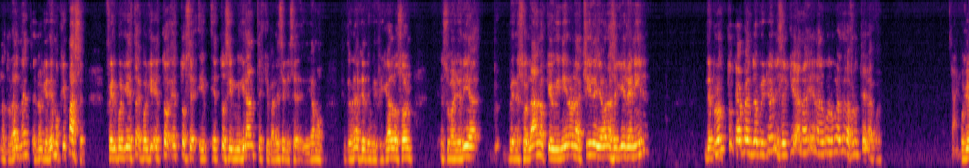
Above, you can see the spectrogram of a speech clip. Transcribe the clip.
naturalmente, no queremos que pasen. Porque, porque esto, estos, estos inmigrantes que parece que se, digamos, si tendrías que tipificarlo, son en su mayoría venezolanos que vinieron a Chile y ahora se quieren ir, de pronto cambian de opinión y se quedan ahí en algún lugar de la frontera. Pues. Porque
